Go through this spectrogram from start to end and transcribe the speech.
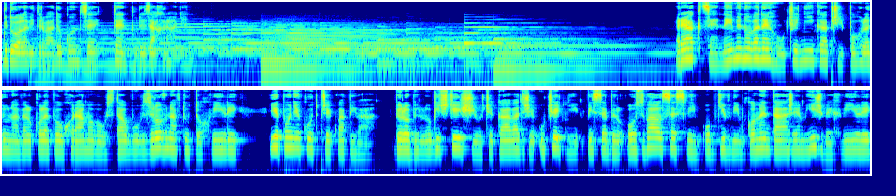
Kdo ale vytrvá do konce, ten bude zachráněn. Reakce nejmenovaného učedníka při pohledu na velkolepou chrámovou stavbu zrovna v tuto chvíli je poněkud překvapivá. Bylo by logičtější očekávat, že učedník by se byl ozval se svým obdivným komentářem již ve chvíli,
